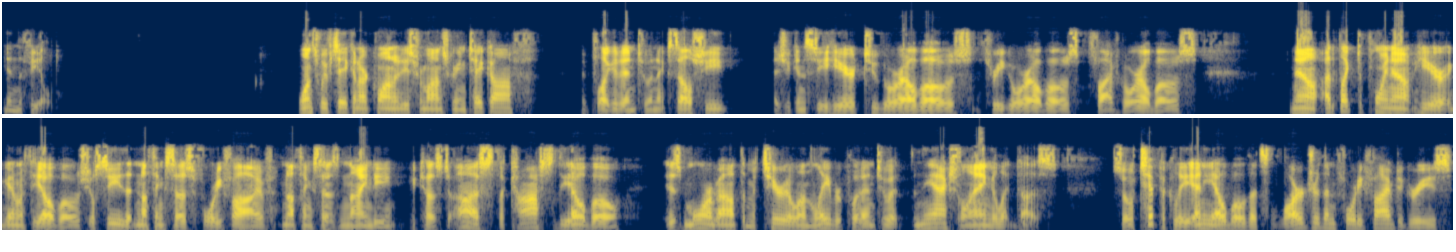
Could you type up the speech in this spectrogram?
in the field. Once we've taken our quantities from on-screen takeoff, we plug it into an Excel sheet. As you can see here, two gore elbows, three gore elbows, five gore elbows, now, I'd like to point out here, again with the elbows, you'll see that nothing says 45, nothing says 90, because to us, the cost of the elbow is more about the material and labor put into it than the actual angle it does. So typically, any elbow that's larger than 45 degrees,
